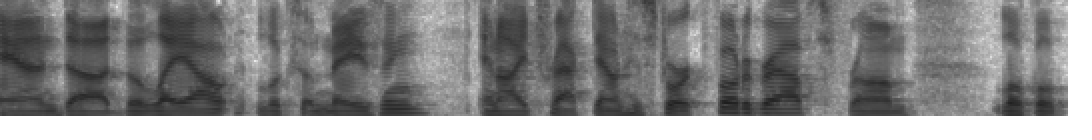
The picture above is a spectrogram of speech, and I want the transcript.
And uh, the layout looks amazing. And I tracked down historic photographs from local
